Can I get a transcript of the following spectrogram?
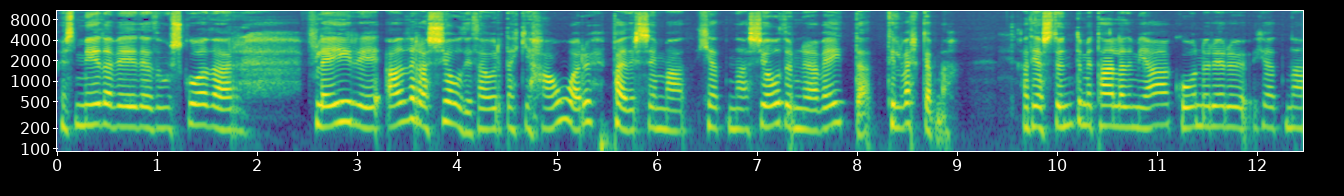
Þú veist, miða við ef þú skoðar fleiri aðra sjóði þá er þetta ekki háar upphæðir sem að hérna sjóðurinn er að veita til verkefna. Að því að stundum er talað um já, konur eru hérna,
